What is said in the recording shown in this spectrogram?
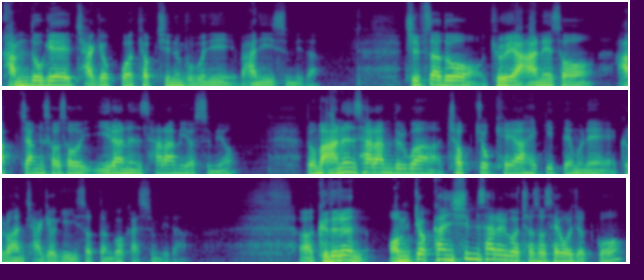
감독의 자격과 겹치는 부분이 많이 있습니다. 집사도 교회 안에서 앞장서서 일하는 사람이었으며 또 많은 사람들과 접촉해야 했기 때문에 그러한 자격이 있었던 것 같습니다. 어, 그들은 엄격한 심사를 거쳐서 세워졌고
